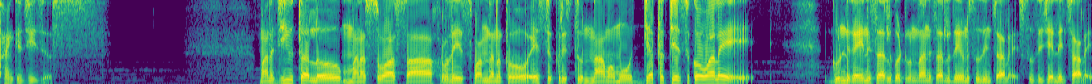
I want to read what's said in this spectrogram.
థ్యాంక్ యూ జీజస్ మన జీవితాల్లో మన శ్వాస హృదయ స్పందనతో యేసుక్రీస్తు నామము జత చేసుకోవాలి. గుండెగా ఎన్నిసార్లు కొట్టుకుని దానిసార్లు దేవుని స్థుతించాలి స్థుతి చెల్లించాలి.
